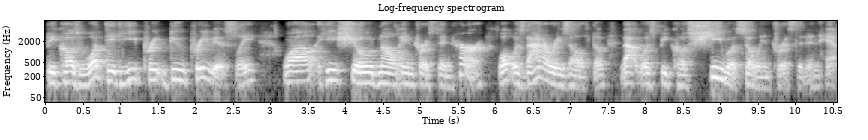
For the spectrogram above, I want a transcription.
Because what did he pre- do previously? Well, he showed no interest in her. What was that a result of? That was because she was so interested in him.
